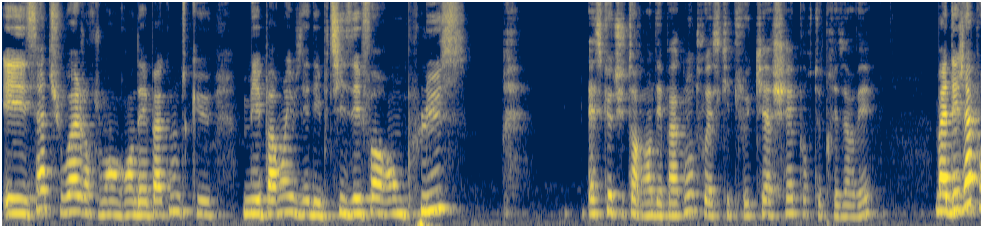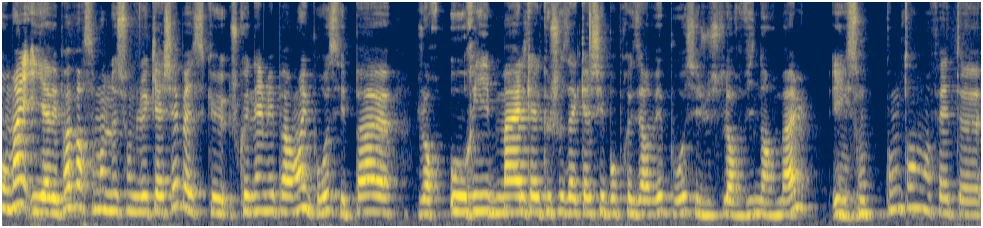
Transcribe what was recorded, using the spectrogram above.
Et ça, tu vois, genre, je m'en rendais pas compte que mes parents, ils faisaient des petits efforts en plus Est-ce que tu t'en rendais pas compte ou est-ce qu'ils te le cachaient pour te préserver? Bah déjà pour moi il n'y avait pas forcément de notion de le cacher parce que je connais mes parents et pour eux c'est pas euh, genre horrible, mal, quelque chose à cacher pour préserver, pour eux c'est juste leur vie normale et Mhm. ils sont contents en fait. euh.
